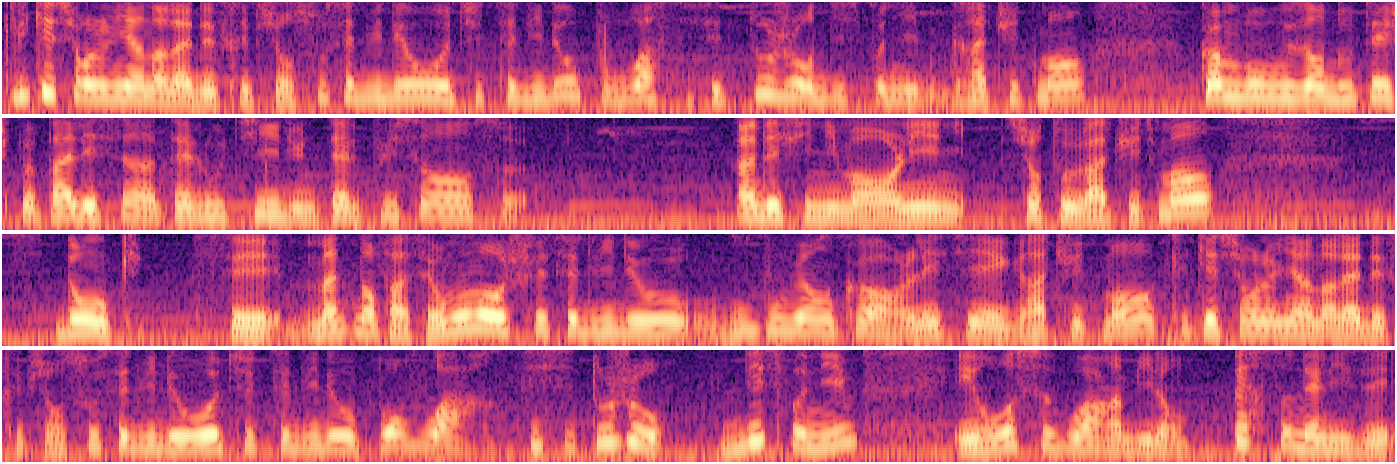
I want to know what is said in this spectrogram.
cliquez sur le lien dans la description sous cette vidéo, au-dessus de cette vidéo, pour voir si c'est toujours disponible gratuitement. Comme vous vous en doutez, je ne peux pas laisser un tel outil d'une telle puissance indéfiniment en ligne, surtout gratuitement. Donc, c'est maintenant, enfin c'est au moment où je fais cette vidéo, vous pouvez encore l'essayer gratuitement. Cliquez sur le lien dans la description sous cette vidéo, au-dessus de cette vidéo pour voir si c'est toujours disponible et recevoir un bilan personnalisé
